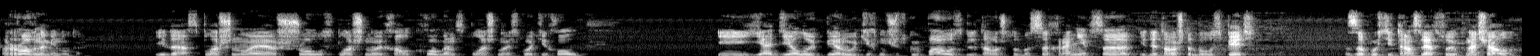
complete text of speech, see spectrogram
Ровно минута. И да, сплошное шоу, сплошной Халк Хоган, сплошной Скотти Холл. И я делаю первую техническую паузу для того, чтобы сохраниться и для того, чтобы успеть запустить трансляцию к началу.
